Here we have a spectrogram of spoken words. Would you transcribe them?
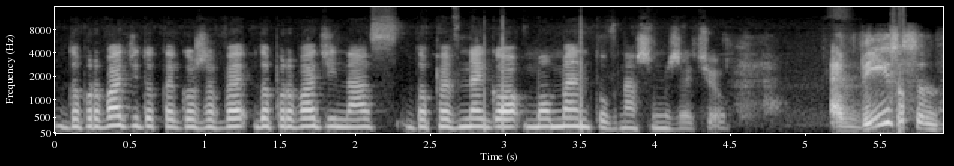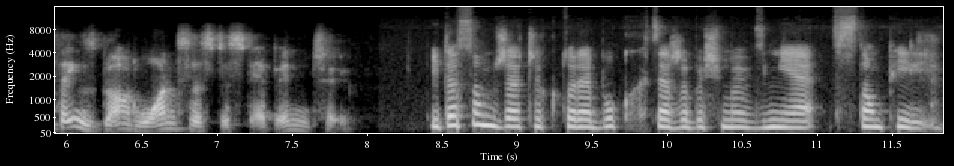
doprowadzi do tego, że we, doprowadzi nas do pewnego momentu w naszym życiu. And these are some things God wants us to step into. I to są rzeczy, które Bóg chce, żebyśmy w nie wstąpili.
